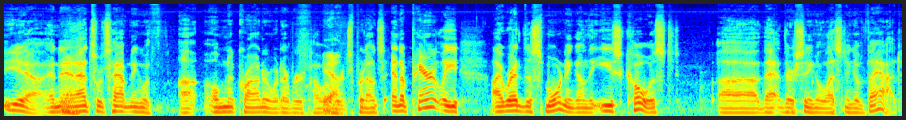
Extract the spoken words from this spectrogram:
Yeah, and, and that's what's happening with uh, Omicron or whatever, however Yeah. it's pronounced. And apparently, I read this morning on the East Coast uh, that they're seeing a lessening of that.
